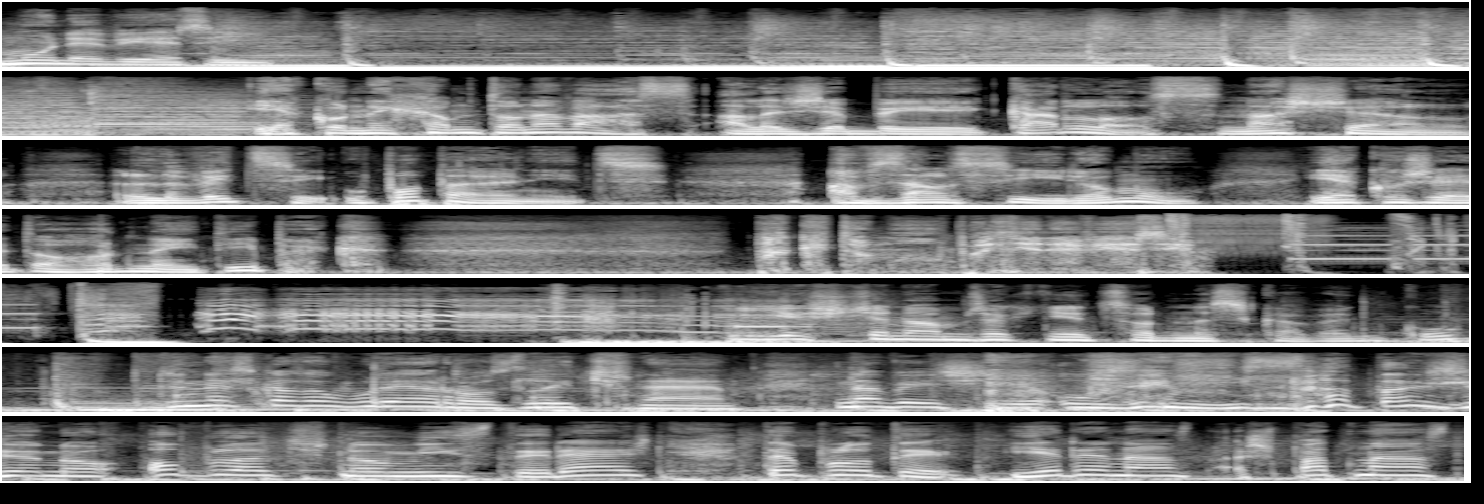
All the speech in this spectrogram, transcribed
mu nevěří. Jako nechám to na vás, ale že by Carlos našel lvici u popelnic a vzal si ji domů, jakože je to hodnej týpek, ještě nám řekni, co dneska venku. Dneska to bude rozličné. Na většině území zataženo, oblačno, místy déšť, teploty 11 až 15,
